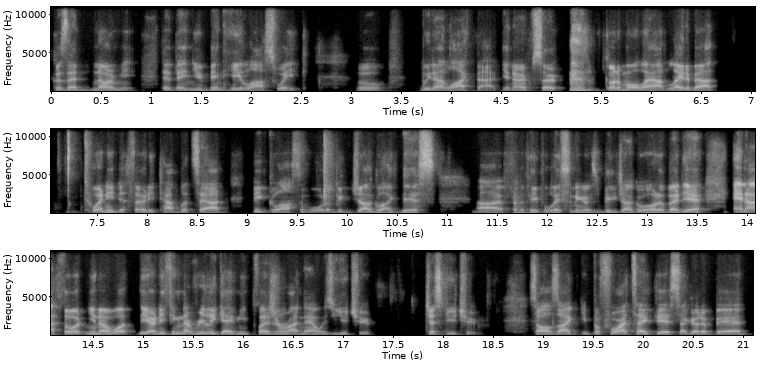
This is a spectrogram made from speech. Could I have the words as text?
because they'd know me. They'd been, you've been here last week. Oh, we don't like that, you know? So got them all out, laid about 20 to 30 tablets out, big glass of water, big jug like this. Uh, for the people listening, it was a big jug of water. But yeah, and I thought, you know what? The only thing that really gave me pleasure right now was YouTube, just YouTube. So I was like, before I take this, I go to bed.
